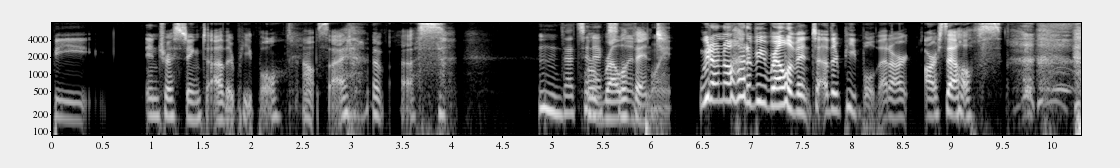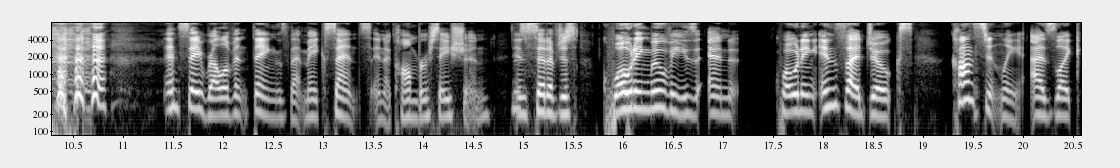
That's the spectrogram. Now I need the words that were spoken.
be interesting to other people outside of us. Mm, that's an Or excellent relevant. point. We don't know how to be relevant to other people that aren't ourselves. and say relevant things that make sense in a conversation instead of just quoting movies and quoting inside jokes constantly as like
